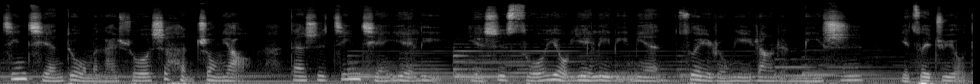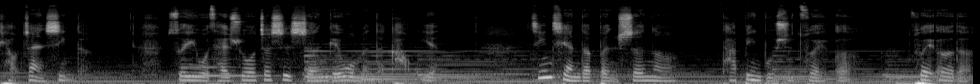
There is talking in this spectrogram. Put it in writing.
金钱对我们来说是很重要，但是金钱业力也是所有业力里面最容易让人迷失，也最具有挑战性的。所以我才说这是神给我们的考验。金钱的本身呢，它并不是罪恶，罪恶的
